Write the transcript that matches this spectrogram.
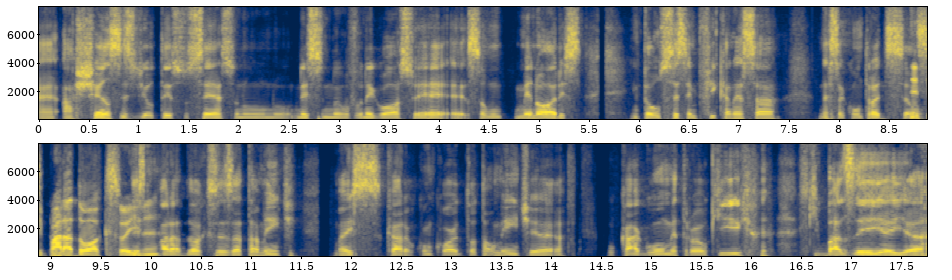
é, as chances de eu ter sucesso no, no, nesse novo negócio é, é, são menores. Então você sempre fica nessa, nessa contradição. Nesse paradoxo aí, Nesse né? paradoxo, exatamente. Mas, cara, eu concordo totalmente. É, o cagômetro é o que, que baseia aí a,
